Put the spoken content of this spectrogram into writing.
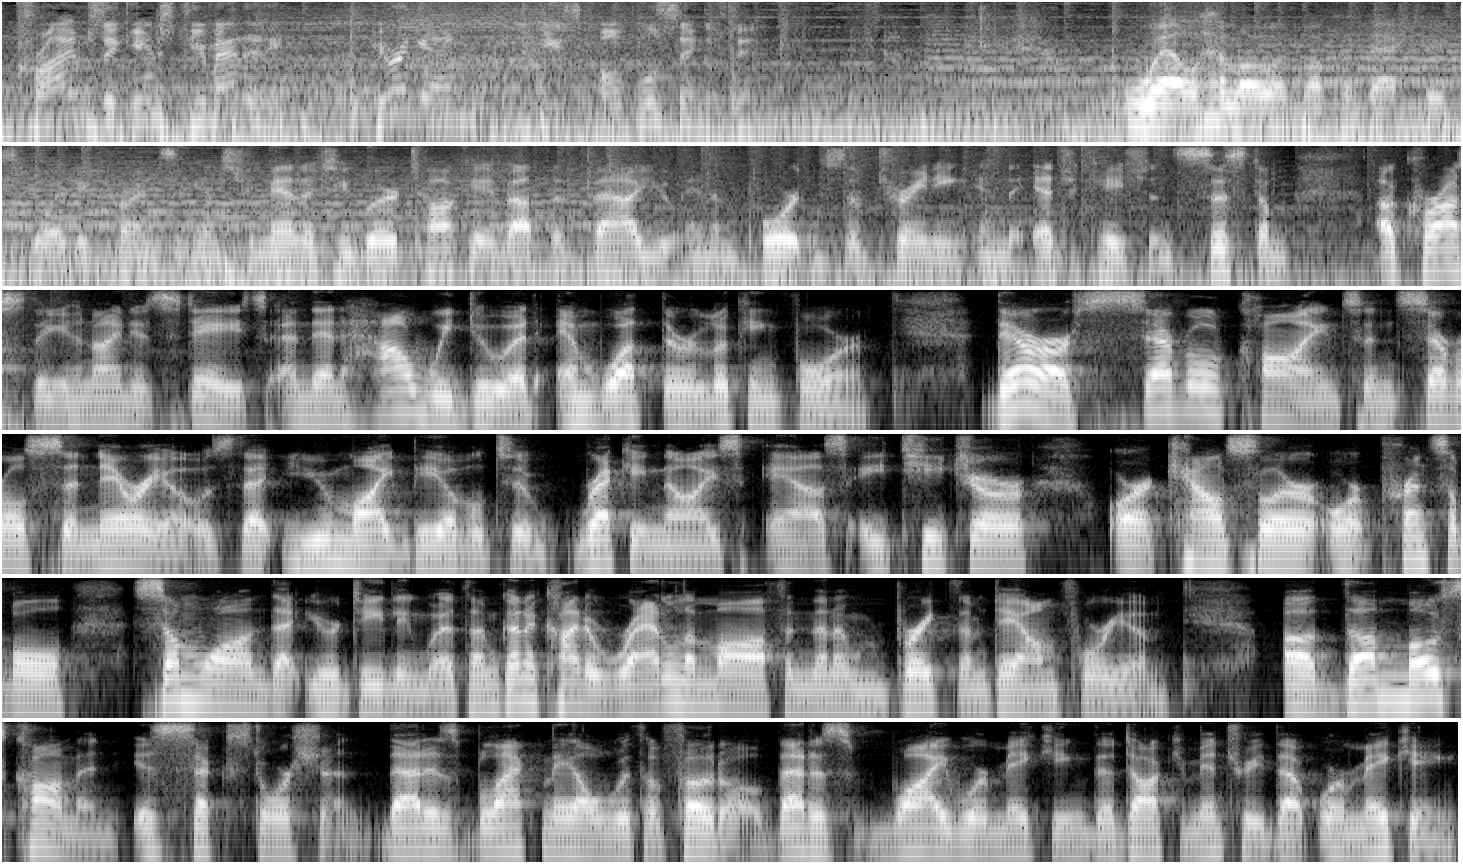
Crimes Against Humanity. Here again is Opal Singleton. Well, hello and welcome back to Exploited Crimes Against Humanity. We're talking about the value and importance of training in the education system across the United States and then how we do it and what they're looking for. There are several kinds and several scenarios that you might be able to recognize as a teacher or a counselor or a principal, someone that you're dealing with. I'm going to kind of rattle them off and then I'm going to break them down for you. Uh, the most common is sextortion. That is blackmail with a photo. That is why we're making the documentary that we're making.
